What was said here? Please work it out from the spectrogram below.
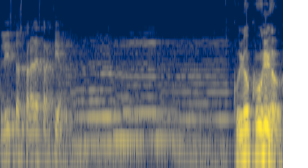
listos para la extracción. Culo, culo.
